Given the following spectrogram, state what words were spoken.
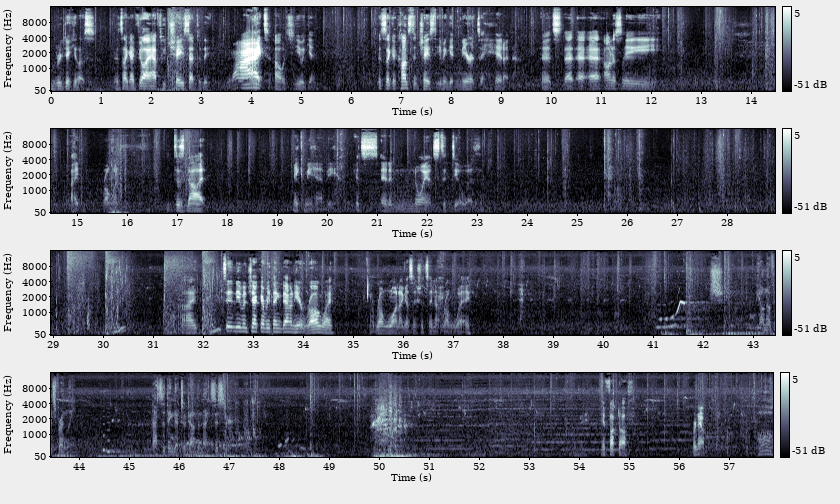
ridiculous. It's like I feel I have to chase after the what? Oh, it's you again. It's like a constant chase to even get near it to hit it. It's that uh, uh, honestly. I wrong one. It does not make me happy. It's an annoyance to deal with. I didn't even check everything down here. Wrong way. Wrong one, I guess I should say, not wrong way. Shh. We don't know if it's friendly. That's the thing that took down the Night Sister. It fucked off. For now. Oh.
